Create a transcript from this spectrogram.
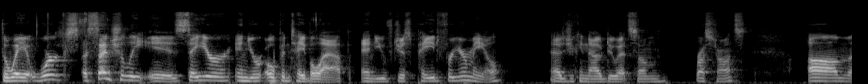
The way it works essentially is say you're in your OpenTable app and you've just paid for your meal, as you can now do at some restaurants. Um,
